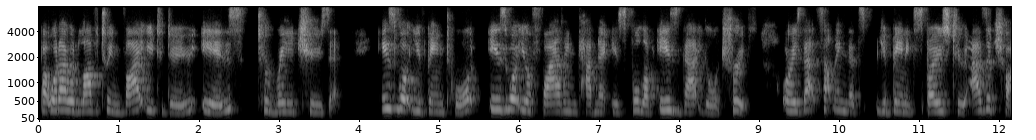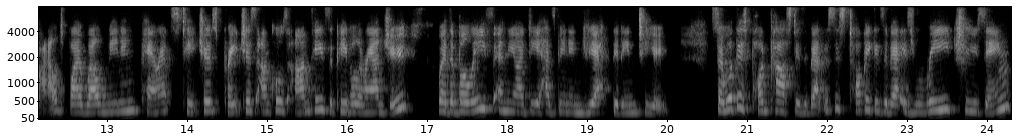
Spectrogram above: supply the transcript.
But what I would love to invite you to do is to re-choose it. Is what you've been taught, is what your filing cabinet is full of, is that your truth? Or is that something that's you've been exposed to as a child by well-meaning parents, teachers, preachers, uncles, aunties, the people around you, where the belief and the idea has been injected into you? So what this podcast is about, this this topic is about is re-choosing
